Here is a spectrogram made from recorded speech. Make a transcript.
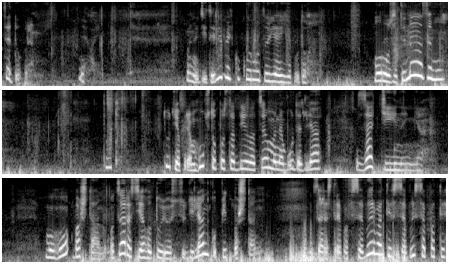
Це добре. Нехай. У мене діти люблять кукурудзу, я її буду морозити на зиму. Тут, тут я прям густо посадила. Це в мене буде для затінення мого баштану. От зараз я готую ось цю ділянку під баштан. Зараз треба все вирвати, все висипати.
